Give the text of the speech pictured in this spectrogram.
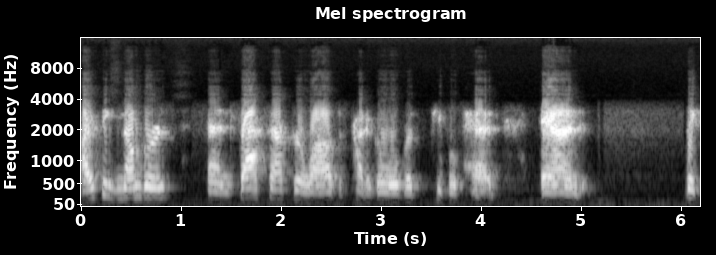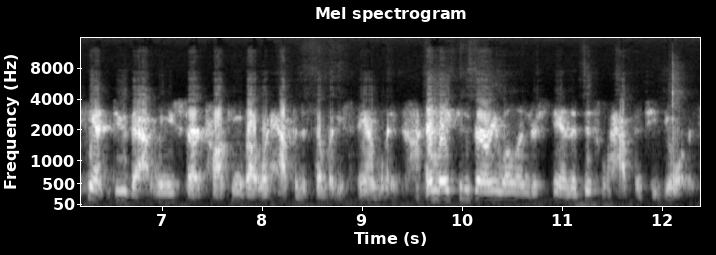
I think numbers and facts after a while just kind of go over people's head. And they can't do that when you start talking about what happened to somebody's family. And they can very well understand that this will happen to yours.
